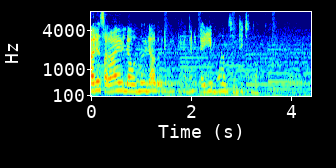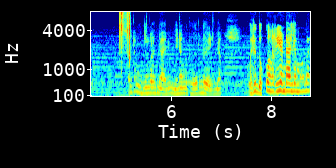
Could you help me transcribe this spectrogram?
ആരും സഹായമില്ല ഒന്നുമില്ലാതെ ഒരു വീട്ടിൽ അങ്ങനെ കഴിയും. മോളെ ചിന്തിച്ച് നോക്കും. എന്റെ കുഞ്ഞുങ്ങളും ഞാനും ഇങ്ങനെ അങ്ങ് തീർന്നു കഴിഞ്ഞാൽ ഒരു ദുഃഖം അറിയണ്ടല്ലേ മോളെ?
